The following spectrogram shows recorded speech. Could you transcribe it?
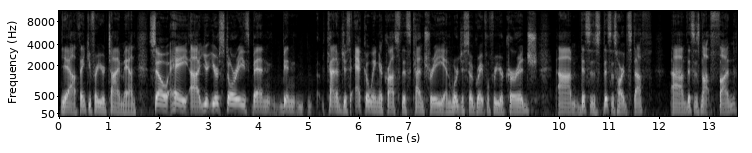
Yeah, thank you for your time, man. So, hey, uh, your, your story's been been kind of just echoing across this country, and we're just so grateful for your courage. Um, this is this is hard stuff. Um, this is not fun.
